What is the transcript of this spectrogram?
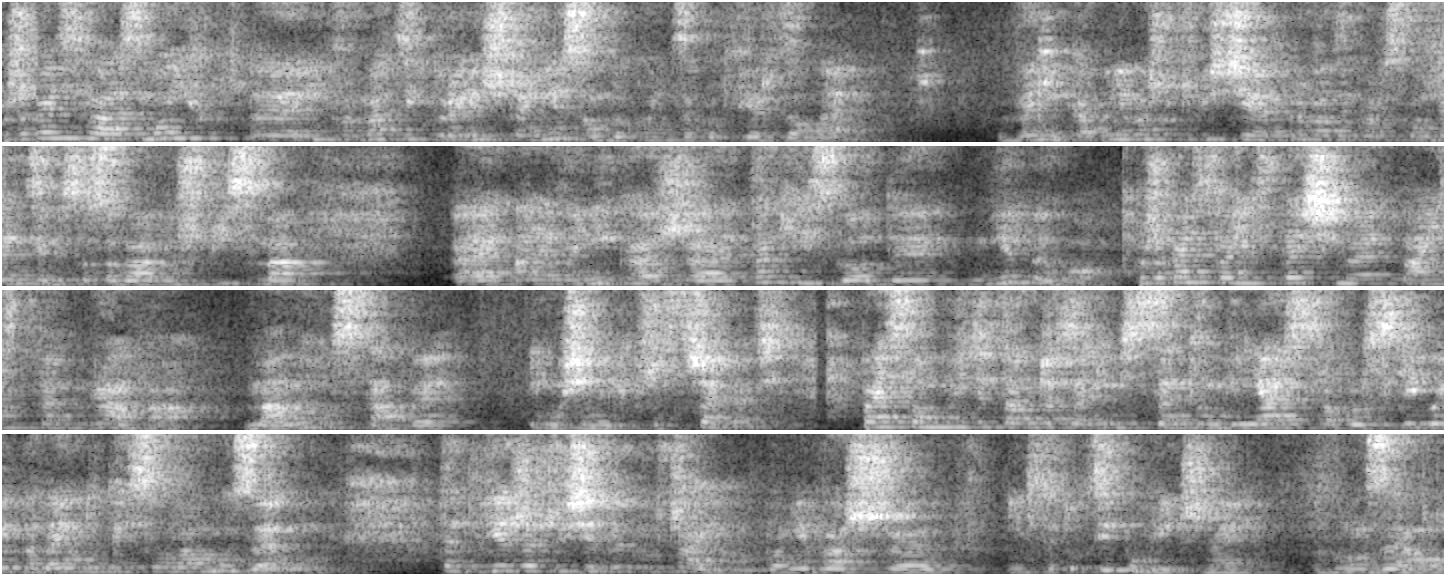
Proszę Państwa, z moich e, informacji, które jeszcze nie są do końca potwierdzone, wynika, ponieważ oczywiście prowadzę korespondencję, wystosowałam już pisma, e, ale wynika, że takiej zgody nie było. Proszę Państwa, jesteśmy państwem prawa, mamy ustawy i musimy ich przestrzegać. Państwo mówicie cały czas o jakimś centrum winiarstwa polskiego i padają tutaj słowa muzeum. Te dwie rzeczy się wykluczają, ponieważ e, w instytucji publicznej, w muzeum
